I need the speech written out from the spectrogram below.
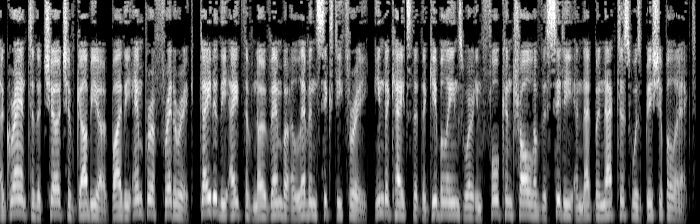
A grant to the Church of Gubbio by the Emperor Frederick, dated 8 November 1163, indicates that the Ghibellines were in full control of the city and that Benactus was bishop-elect.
